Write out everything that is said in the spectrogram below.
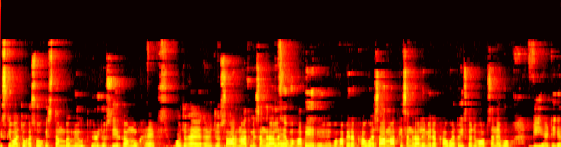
इसके बाद जो अशोक स्तंभ में उत्कीर्ण जो शेर का मुख है वो जो है जो सारनाथ में संग्रहालय है वहाँ पे वहाँ पे रखा हुआ है सारनाथ के संग्रहालय में रखा हुआ है तो इसका जो ऑप्शन है वो बी है ठीक है?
